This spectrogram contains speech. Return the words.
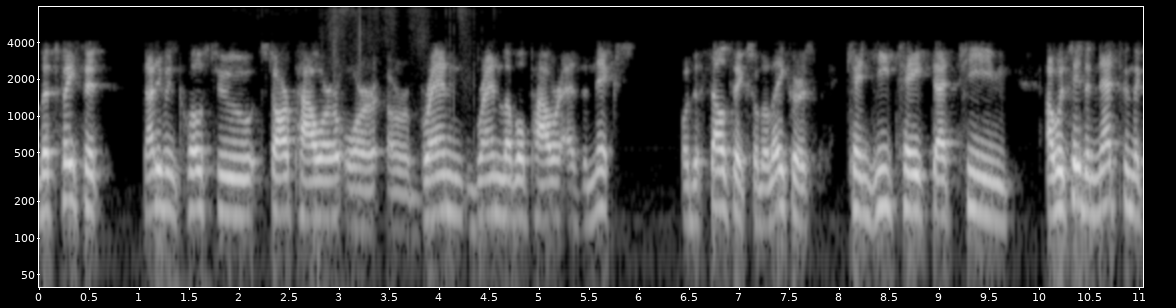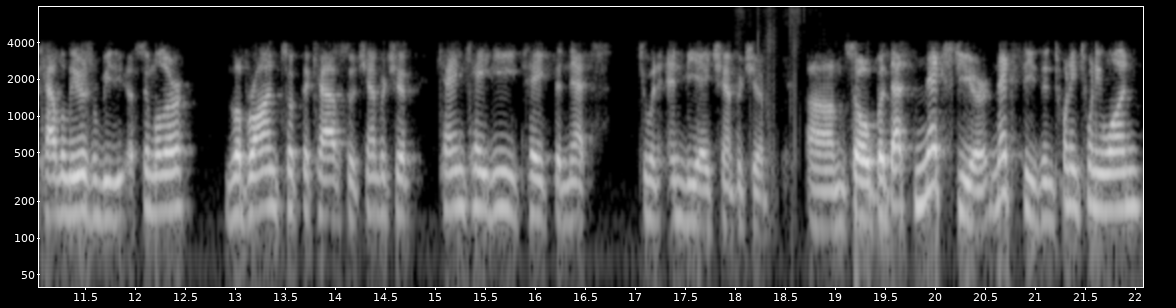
let's face it, not even close to star power or, or brand brand level power as the Knicks or the Celtics or the Lakers? Can he take that team? I would say the Nets and the Cavaliers would be similar. LeBron took the Cavs to a championship. Can KD take the Nets to an NBA championship? Um, so, but that's next year, next season, 2021.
